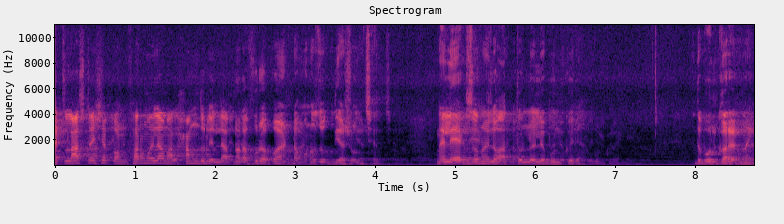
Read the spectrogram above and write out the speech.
এট লাস্ট এসে কনফার্ম হইলাম, আলহামদুলিল্লাহ, আপনারা পুরো পয়েন্টটা মনোযোগ দিয়ে শুনছেন। নাইলে একজন হইল আত্মর লইলে ভুল কইরা। কিন্তু ভুল করেন নাই,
